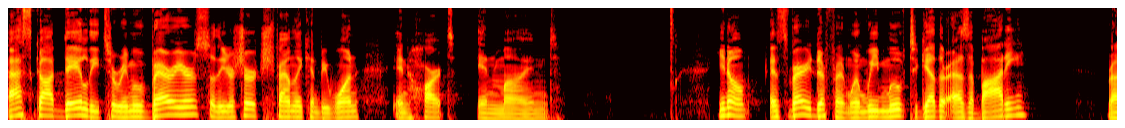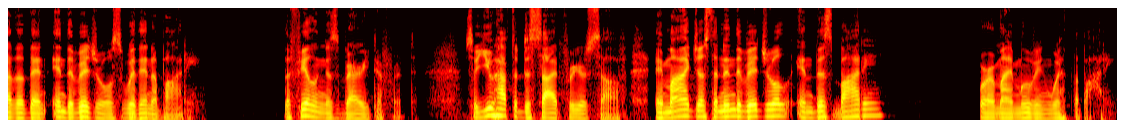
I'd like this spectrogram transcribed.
Ask God daily to remove barriers so that your church family can be one in heart and mind. You know, it's very different when we move together as a body rather than individuals within a body. The feeling is very different. So you have to decide for yourself Am I just an individual in this body or am I moving with the body?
